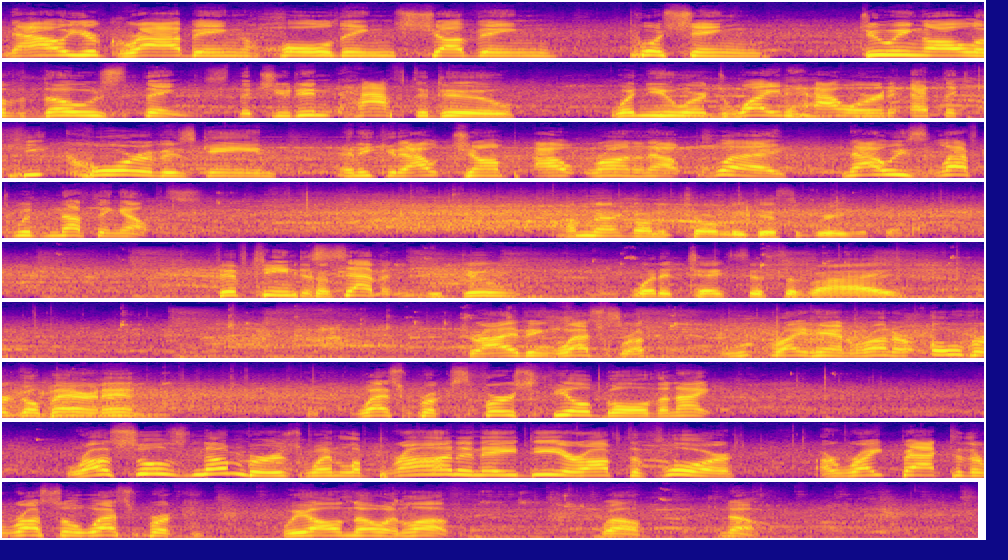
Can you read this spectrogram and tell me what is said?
Now you're grabbing, holding, shoving, pushing, doing all of those things that you didn't have to do when you were Dwight Howard at the key core of his game and he could out jump, outrun, and outplay. Now he's left with nothing else. I'm not going to totally disagree with that. 15 to 7. You do what it takes to survive. Driving Westbrook, right hand runner over Gobert and in. Westbrook's first field goal of the night. Russell's numbers when LeBron and AD are off the floor are right back to the Russell Westbrook we all know and love. Well, no.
